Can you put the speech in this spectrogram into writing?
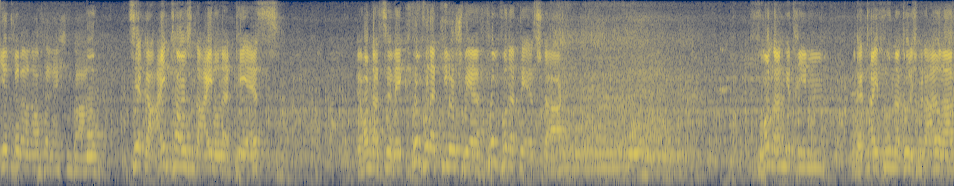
Hier tritt er auf der rechten Bahn. Circa 1100 PS. Der Honda Civic, 500 Kilo schwer, 500 PS stark. Front angetrieben und der Typhoon natürlich mit Allrad.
